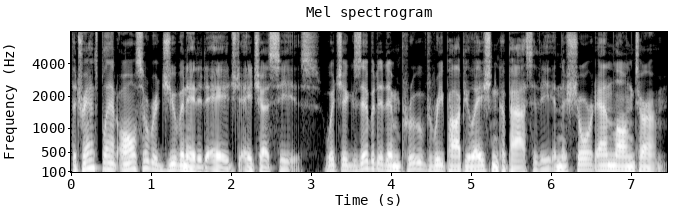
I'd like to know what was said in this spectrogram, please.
The transplant also rejuvenated aged HSCs, which exhibited improved repopulation capacity in the short and long term,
